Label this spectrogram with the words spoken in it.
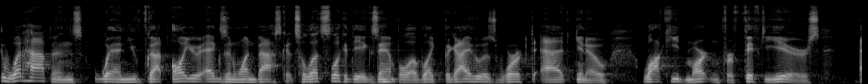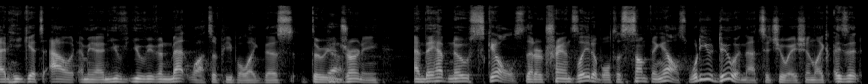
what happens when you've got all your eggs in one basket. So let's look at the example of like the guy who has worked at you know Lockheed Martin for 50 years and he gets out. I mean, and you've you've even met lots of people like this through yeah. your journey and they have no skills that are translatable to something else. What do you do in that situation? Like, is it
